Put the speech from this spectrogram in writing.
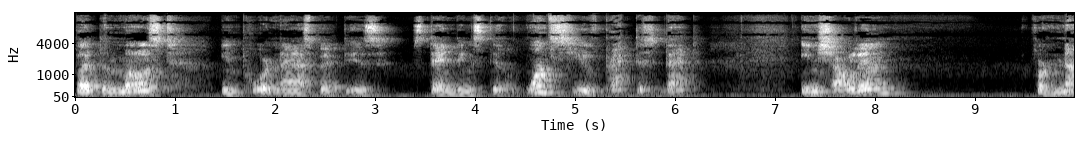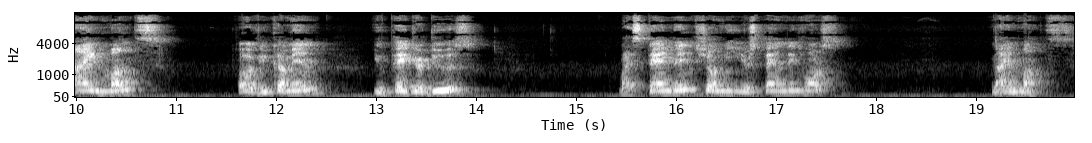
But the most important aspect is standing still. Once you've practiced that in Shaolin for nine months, oh, have you come in, you paid your dues by standing, show me your standing horse, nine months.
